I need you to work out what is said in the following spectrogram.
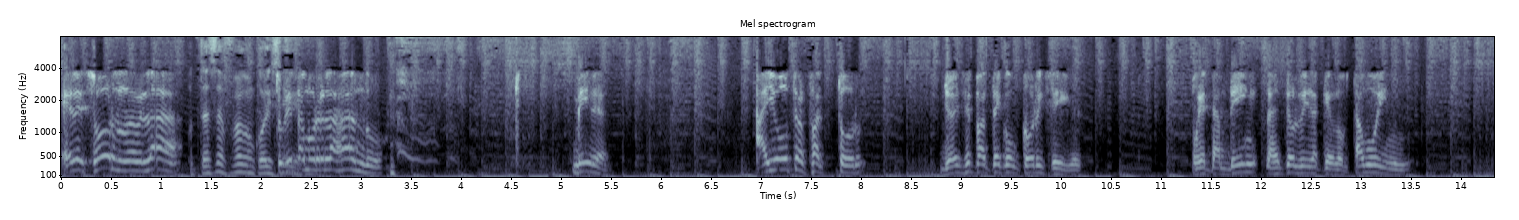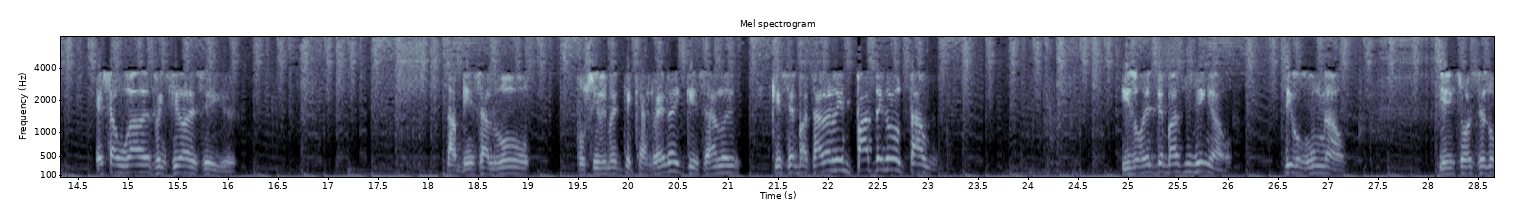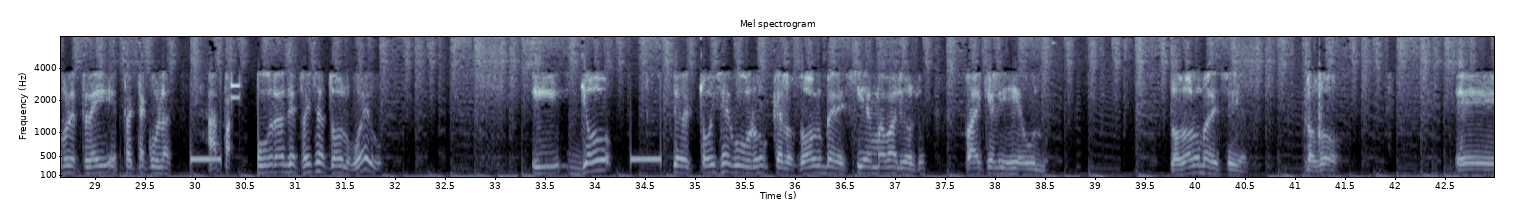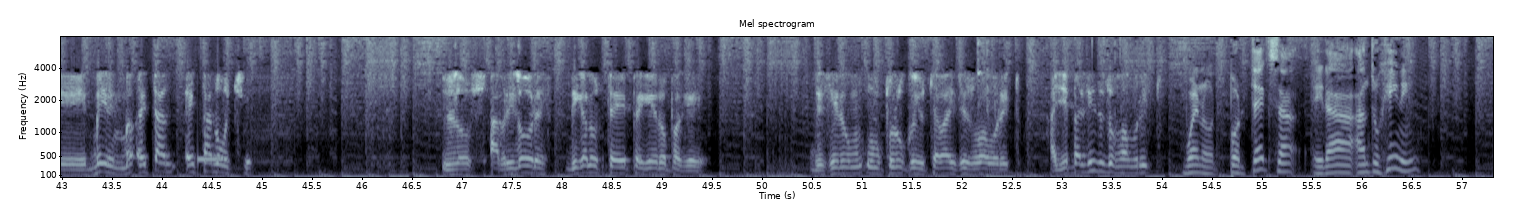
Él es sordo, de verdad. Usted se fue con Coricilla. ¿Tú qué estamos relajando? Mira, hay otro factor. Yo ese con Cory Sigue. Porque también la gente olvida que el octavo inning, esa jugada defensiva de Sigue también salvó posiblemente carrera y quizás que se pasara el empate en el octavo. Y dos gente más sin out. Digo, con un out. Y hizo ese doble play espectacular. una gran defensa de todo el juego. Y yo estoy seguro que los dos merecían más valiosos, hay que elegir uno. Los dos lo merecían. Los dos. Eh, miren, esta, esta noche los abridores, dígalo usted, Peguero, para que decir un, truco y usted va a decir su favorito. Ayer perdiste tu favorito. Bueno, por Texas irá Andrew Hinning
